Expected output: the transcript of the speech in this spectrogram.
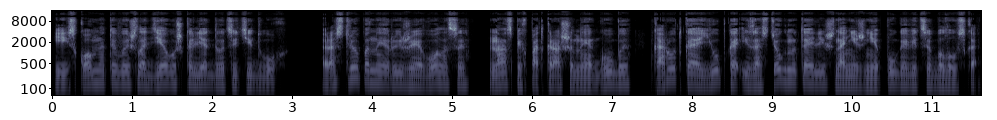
и из комнаты вышла девушка лет двадцати двух. Растрепанные рыжие волосы, наспех подкрашенные губы, короткая юбка и застегнутая лишь на нижние пуговицы блузка.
